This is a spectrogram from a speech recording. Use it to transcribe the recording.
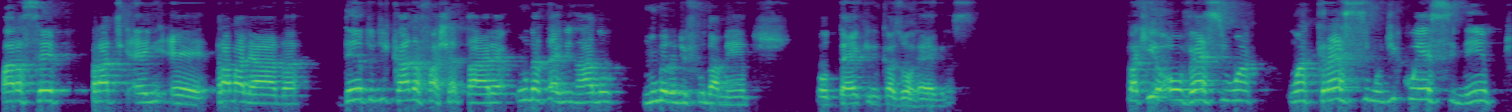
para ser é, é, trabalhada dentro de cada faixa etária um determinado número de fundamentos, ou técnicas ou regras. Para que houvesse uma, um acréscimo de conhecimento,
